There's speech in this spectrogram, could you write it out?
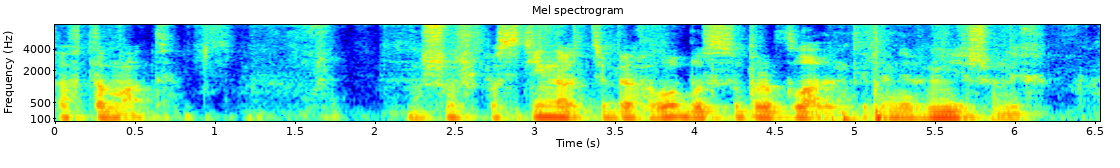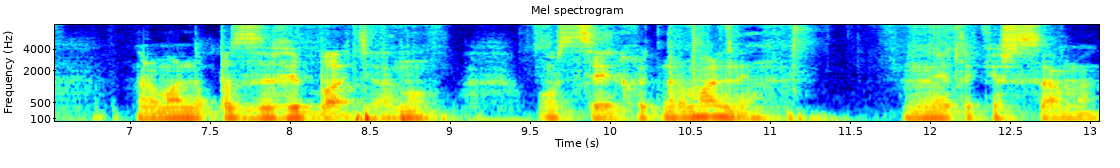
автомат. Ну що ж, постійно у тебе глобус суперобкладинки, ти не вмієш у них нормально позагибати. А ну, ось цей хоч нормальний. Не таке ж саме.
